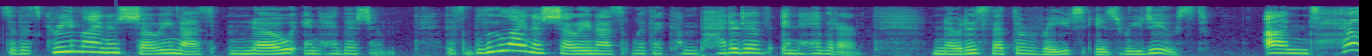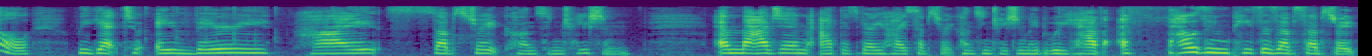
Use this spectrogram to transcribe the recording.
So this green line is showing us no inhibition. This blue line is showing us with a competitive inhibitor. Notice that the rate is reduced until we get to a very high substrate concentration. Imagine at this very high substrate concentration, maybe we have a thousand pieces of substrate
